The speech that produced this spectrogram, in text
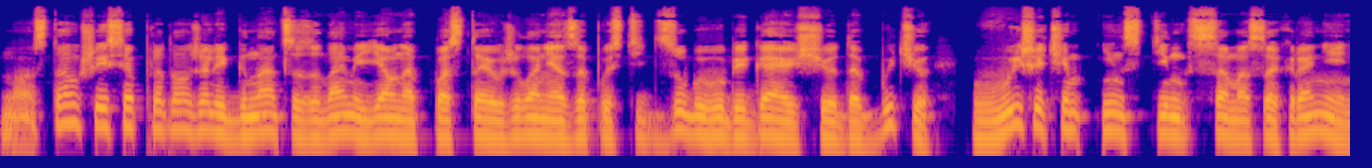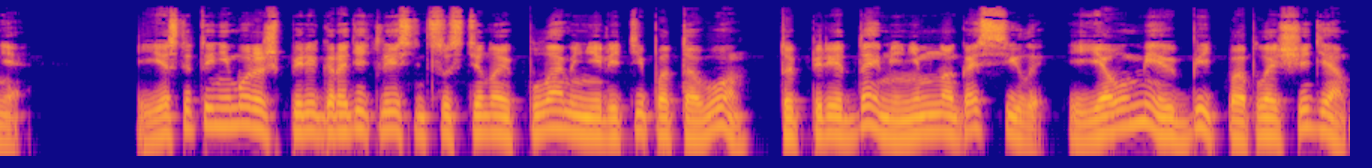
но оставшиеся продолжали гнаться за нами, явно поставив желание запустить зубы в убегающую добычу выше, чем инстинкт самосохранения. Если ты не можешь перегородить лестницу стеной пламени или типа того, то передай мне немного силы, я умею бить по площадям.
